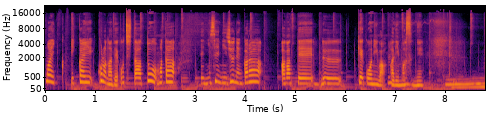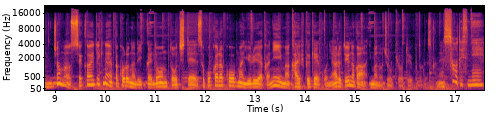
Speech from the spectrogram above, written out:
まあ、一回コロナで落ちた後また2020年から上がってる傾向にはありますね。じゃあまあ世界的にはやっぱコロナで一回ドーンと落ちてそこからこうまあ緩やかにまあ回復傾向にあるというのが今の状況ということですかね。そうですね。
